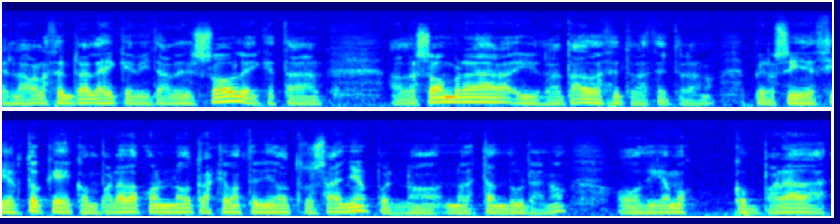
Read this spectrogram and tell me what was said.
en las horas centrales hay que evitar el sol, hay que estar a la sombra, hidratado, etcétera, etcétera, ¿no? Pero sí es cierto que comparado con otras que hemos tenido otros años, pues no, no es tan dura, ¿no? O digamos comparada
